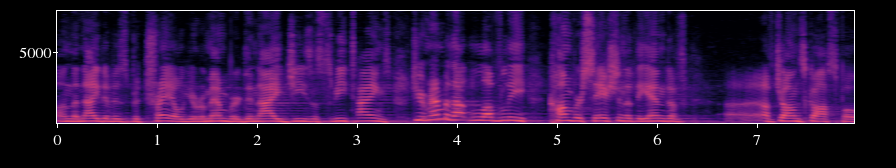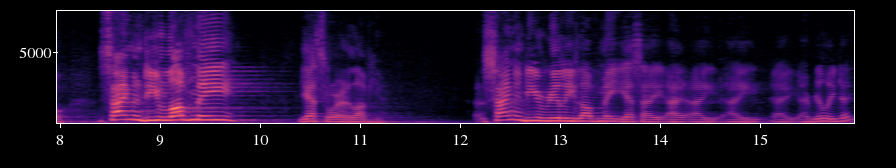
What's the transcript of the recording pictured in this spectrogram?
on the night of his betrayal, you remember, denied Jesus three times. Do you remember that lovely conversation at the end of, uh, of John's gospel? Simon, do you love me? Yes, Lord, I love you. Simon, do you really love me? Yes, I, I, I, I, I really do.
